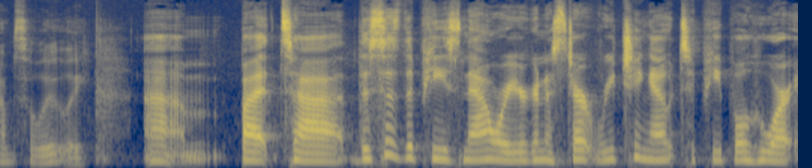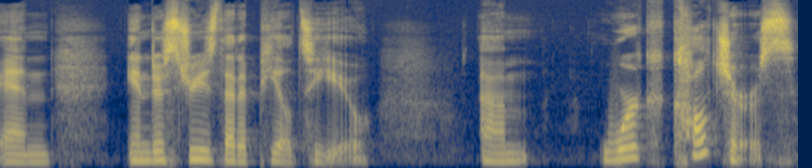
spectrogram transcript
Absolutely. But uh, this is the piece now where you're going to start reaching out to people who are in industries that appeal to you. Um, work cultures,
